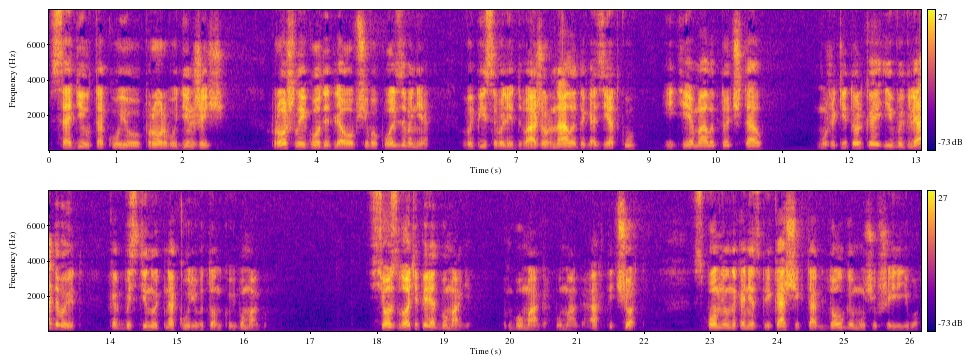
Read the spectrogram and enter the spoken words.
всадил такую прорву деньжищ. Прошлые годы для общего пользования выписывали два журнала да газетку, и те мало кто читал. Мужики только и выглядывают, как бы стянуть на курево тонкую бумагу. Все зло теперь от бумаги. Бумага, бумага. Ах ты, черт! Вспомнил, наконец, приказчик, так долго мучивший его.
